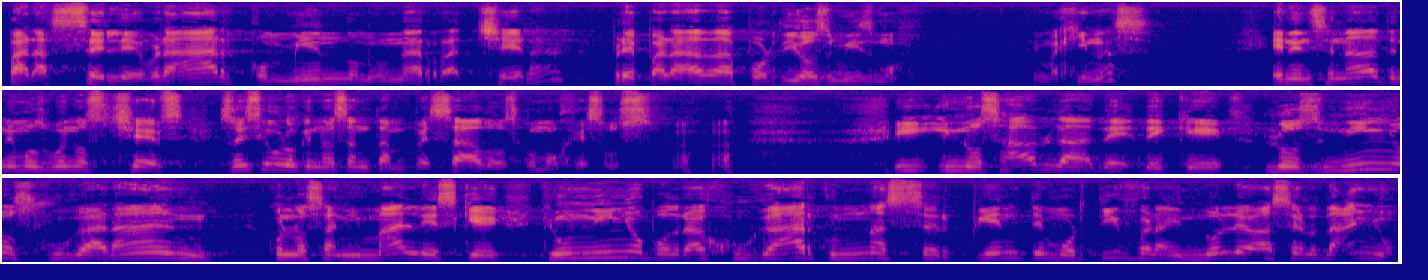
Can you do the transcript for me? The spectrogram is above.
para celebrar comiéndome una rachera preparada por Dios mismo. ¿Te imaginas? En Ensenada tenemos buenos chefs. Estoy seguro que no son tan pesados como Jesús. y, nos habla de que los niños jugarán con los animales, que, un niño podrá jugar con una serpiente mortífera y no le va a hacer daño.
